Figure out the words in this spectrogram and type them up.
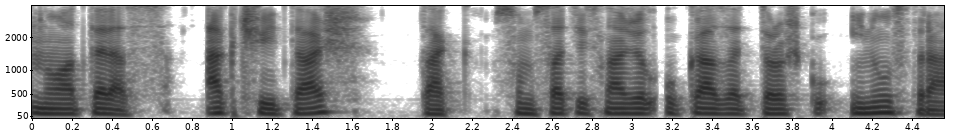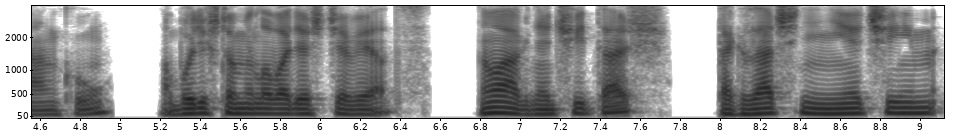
No a teraz, ak čítaš, tak som sa ti snažil ukázať trošku inú stránku a budeš to milovať ešte viac. No a ak nečítaš, tak začni niečím,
